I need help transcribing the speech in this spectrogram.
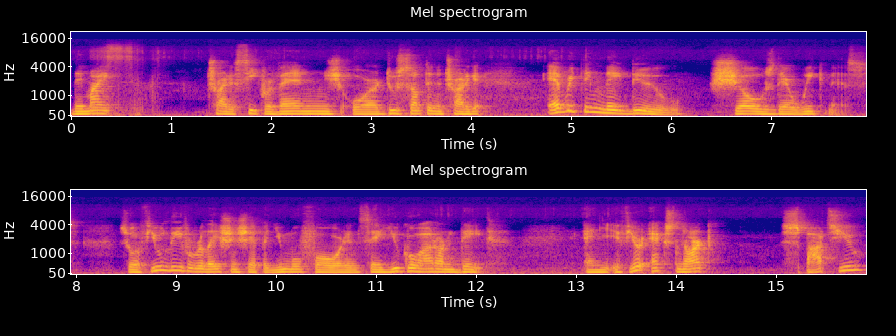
they might try to seek revenge or do something to try to get. Everything they do shows their weakness. So if you leave a relationship and you move forward and say you go out on a date, and if your ex narc spots you,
